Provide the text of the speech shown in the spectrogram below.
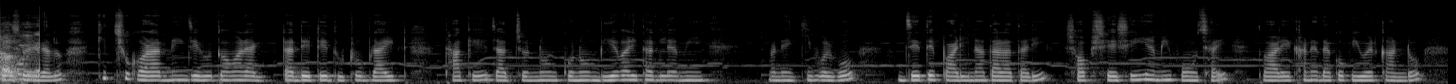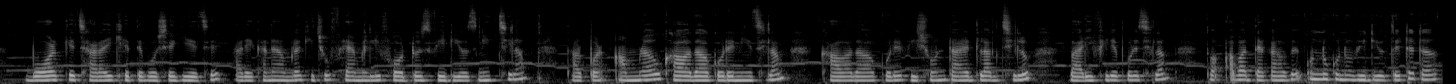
শেষ হয়ে গেল। কিচ্ছু করার নেই, যেহেতু আমার একটা ডেটে দুটো ব্রাইট থাকে, যার জন্য কোনো বিয়ে বাড়ি থাকলে আমি মানে কি বলব যেতে পারি না তাড়াতাড়ি, সব শেষেই আমি পৌঁছাই। তো আর এখানে দেখো পিউয়ের কাণ্ড। বরকে ছাড়াই খেতে বসে গিয়েছে। আর এখানে আমরা কিছু ফ্যামিলি ফটোস ভিডিওস নিচ্ছিলাম। তারপর আমরাও খাওয়া দাওয়া করে নিয়েছিলাম। খাওয়া দাওয়া করে ভীষণ টায়ার্ড লাগছিল। বাড়ি ফিরে পড়েছিলাম। তো আবার দেখা হবে অন্য কোনো ভিডিওতে টাটা!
